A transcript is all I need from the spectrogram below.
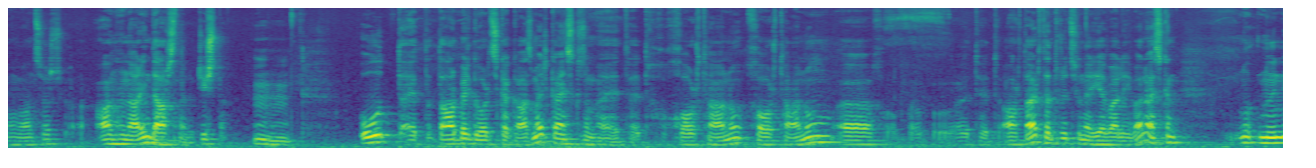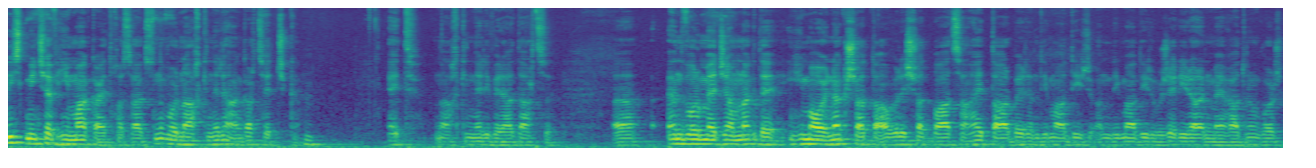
ոնց որ անհնարին դարձնելու, ճիշտ է։ Ահա ու տարբեր գործիքա կազմեր կային սկզբում այդ այդ խորհրդանում խորհրդանում այդ այդ արտարդ ընտրություններ եւ այլն եւ այլն այսինքն նույնիսկ մինչեւ հիմա կա այդ խոսակցությունը որ նախկինները հանկարծ հետ չկան այդ նախկինների վերադարձը ընդ որ մեջ ժամանակ դե հիմա օրինակ շատ ավելի շատ բացահայտ տարբեր ընդդիմադիր ընդդիմադիր ուժեր իրար են մեղադրում որ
